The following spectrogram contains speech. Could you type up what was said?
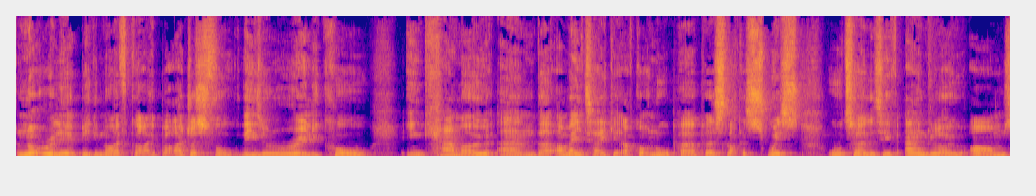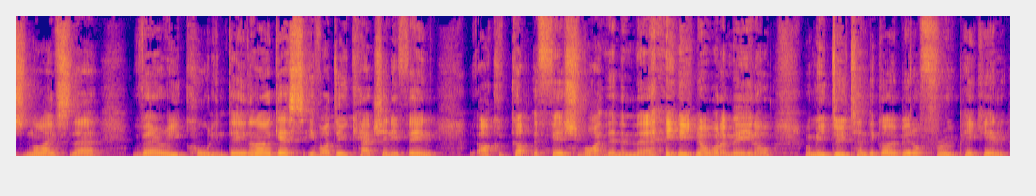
Not really a big knife guy, but I just thought these are really cool in camo and uh, I may take it. I've got an all-purpose, like a Swiss alternative Anglo arms knives there. Very cool indeed. And I guess if I do catch anything, I could gut the fish right then and there, you know what I mean? Or when we do tend to go a bit of fruit picking,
